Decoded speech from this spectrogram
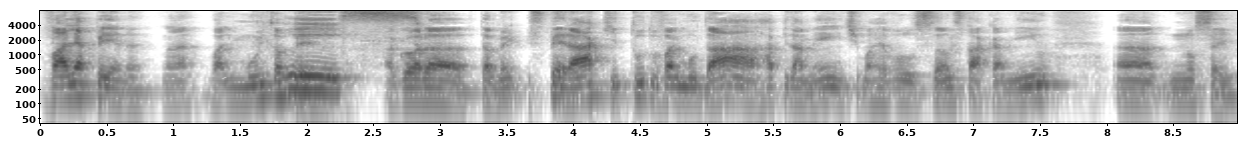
vale a pena, né? Vale muito a pena. Isso. Agora, também esperar que tudo vai mudar rapidamente, uma revolução está a caminho, uh, não sei.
